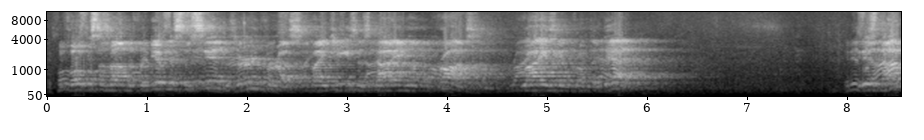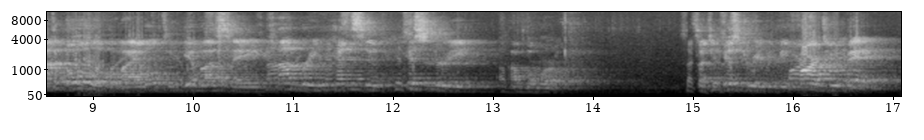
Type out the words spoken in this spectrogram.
It focuses on the forgiveness of sins earned for us by Jesus dying on the cross and rising from the dead. It is not the goal of the Bible to give us a comprehensive history of the world. Such a history would be far too big.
